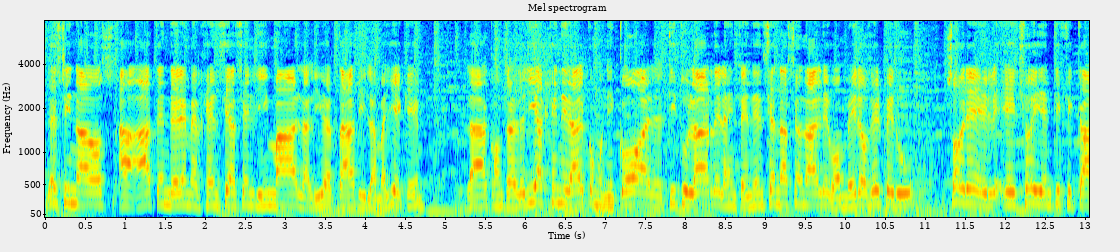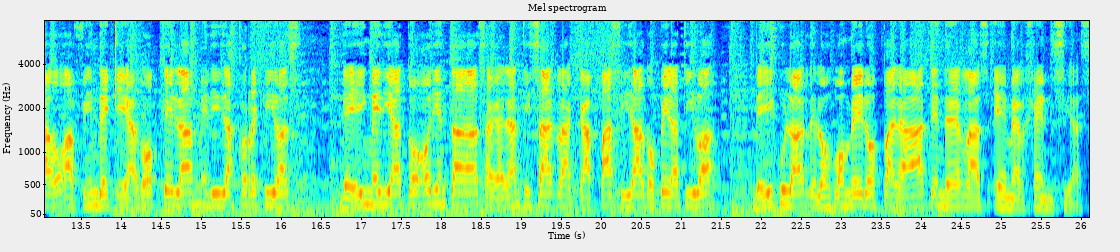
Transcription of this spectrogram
destinados a atender emergencias en Lima, La Libertad y Lambayeque. La Contraloría General comunicó al titular de la Intendencia Nacional de Bomberos del Perú sobre el hecho identificado a fin de que adopte las medidas correctivas de inmediato orientadas a garantizar la capacidad operativa vehicular de los bomberos para atender las emergencias.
